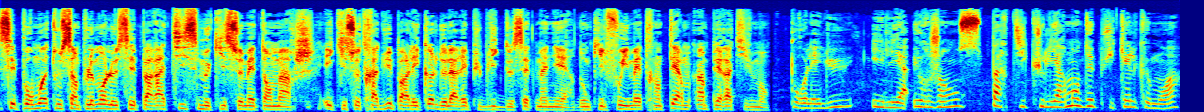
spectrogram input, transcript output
C'est pour moi tout simplement le séparatisme qui se met en marche et qui se traduit par l'école de la République de cette manière. Donc il faut y mettre un terme impérativement. Pour l'élu, il y a urgence, particulièrement depuis quelques mois.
